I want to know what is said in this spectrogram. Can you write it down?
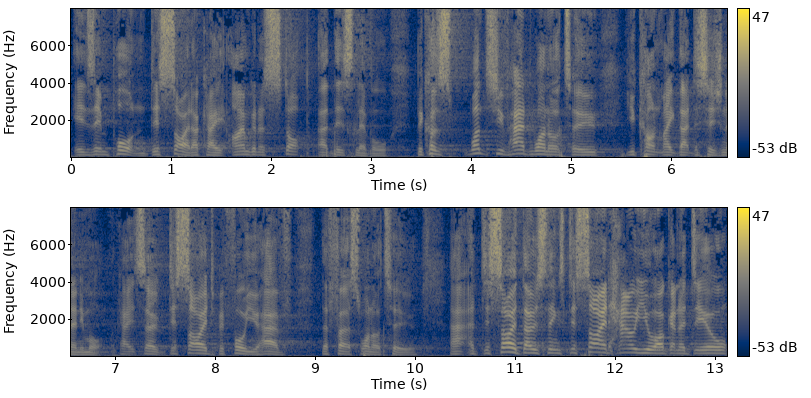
It's important. Decide, okay, I'm going to stop at this level. Because once you've had one or two, you can't make that decision anymore. Okay, so decide before you have the first one or two. Uh, decide those things. Decide how you are going to deal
